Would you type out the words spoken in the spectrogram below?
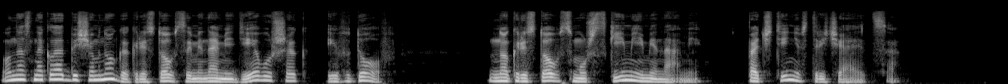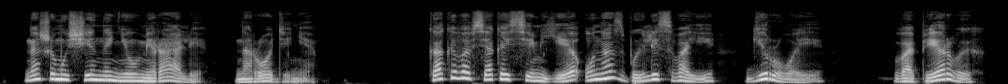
У нас на кладбище много крестов с именами девушек и вдов, но крестов с мужскими именами почти не встречается наши мужчины не умирали на родине. Как и во всякой семье, у нас были свои герои. Во-первых,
